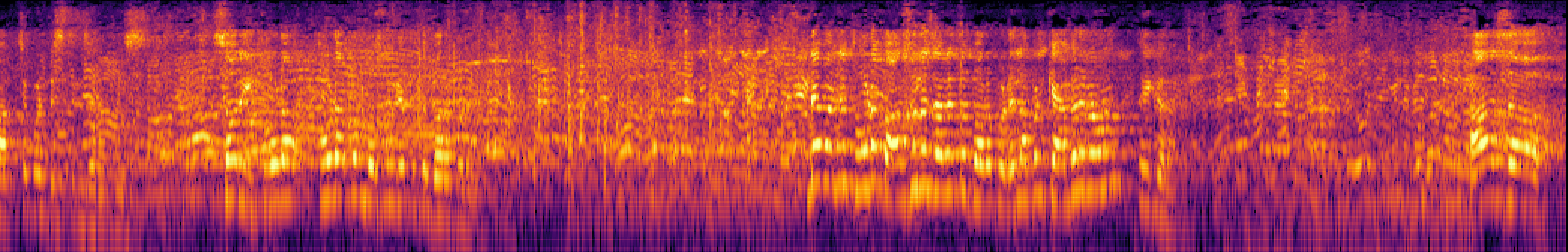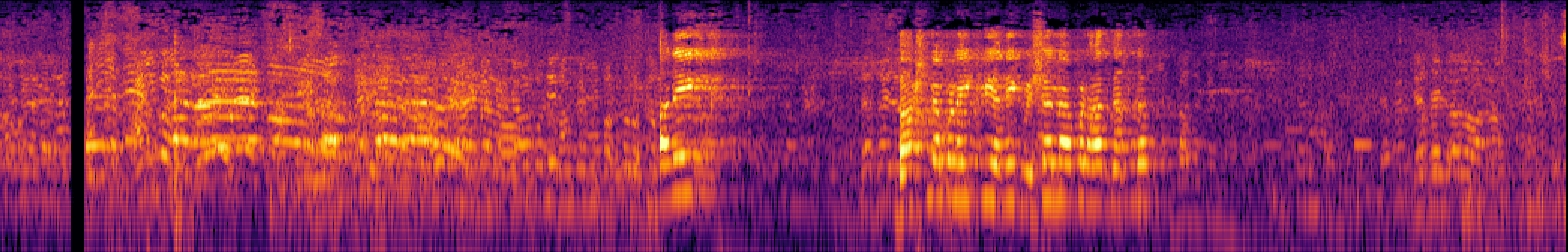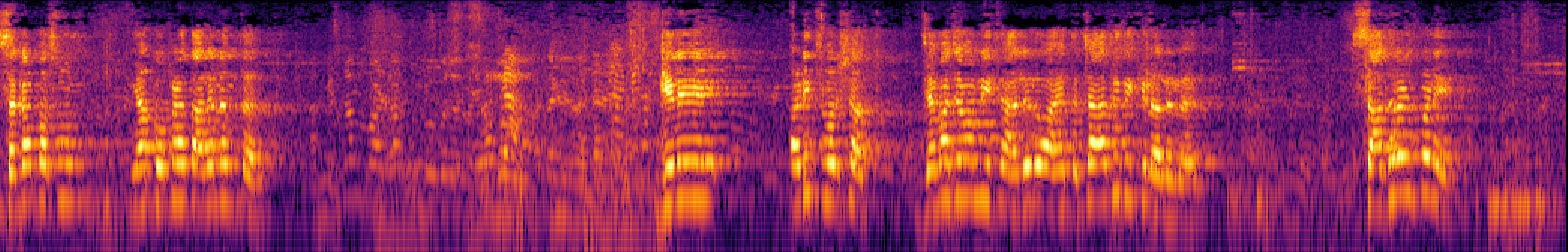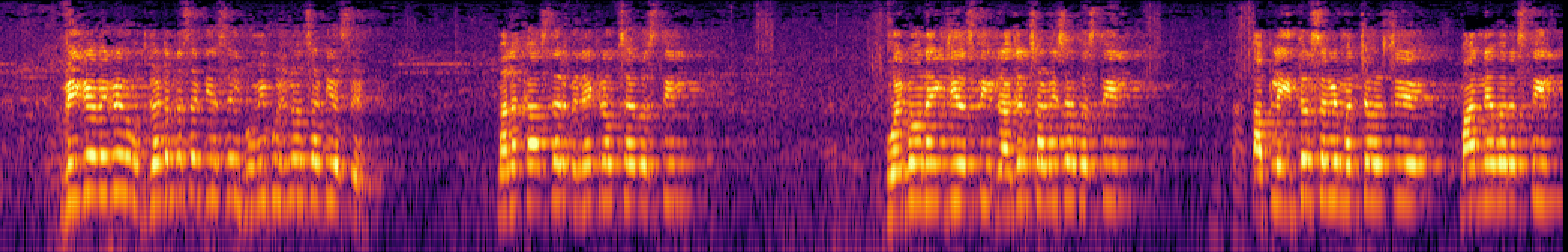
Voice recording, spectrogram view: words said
मागचे पण दिसतील जरा प्लीज सॉरी थोडं थोडं आपण बसून घेतलं तर बरं पडेल. नाही म्हणजे थोडं बाजूला झालं तर बरं पडेल. आपण कॅमेरा लावून हे करा. आज अनेक भाषणं आपण ऐकली अनेक विषयांना आपण हात घातला. सकाळपासून या कोकणात आल्यानंतर गेले अडीच वर्षात जेव्हा जेव्हा मी इथे आलेलो आहे त्याच्या आधी देखील आलेलो आहे. साधारणपणे वेगळ्या वेगळ्या उद्घाटनासाठी असेल भूमिपूजनासाठी असेल मला खासदार विनायक राऊत साहेब असतील वैभव नाईकजी असतील राजन साळवी साहेब असतील आपले इतर सगळे मंचावरचे मान्यवर असतील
